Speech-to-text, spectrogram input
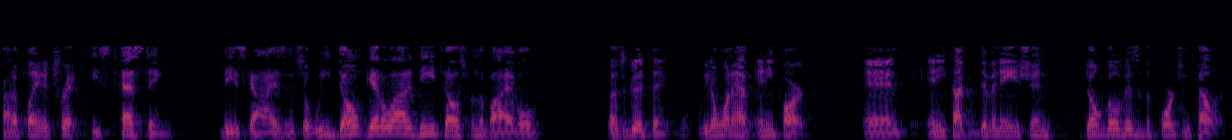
kind of playing a trick. He's testing these guys. And so we don't get a lot of details from the Bible. That's a good thing. We don't want to have any part in any type of divination. Don't go visit the fortune teller,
